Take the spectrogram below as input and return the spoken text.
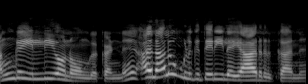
அங்க இல்லையோனோ உங்க கண்ணு. அதனால உங்களுக்கு தெரியல யார் இருக்கான்னு.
